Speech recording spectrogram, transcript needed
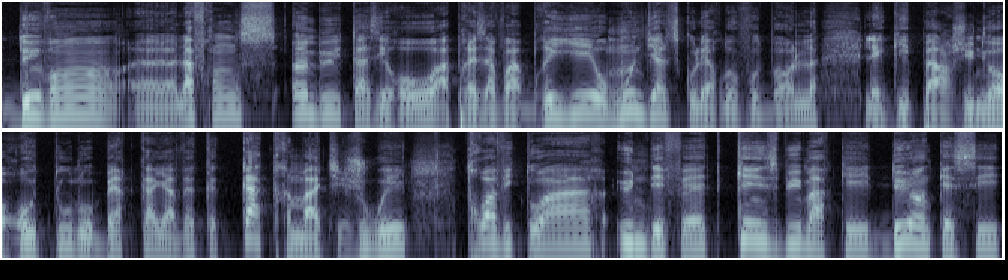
devant euh, la France un but à zéro après avoir brillé au mondial scolaire de football. Les Guépards juniors retournent au Bercail avec quatre matchs joués, trois victoires, une défaite, 15 buts marqués, deux encaissés.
